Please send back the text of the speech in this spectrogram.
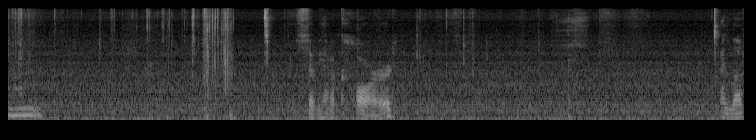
Um, so we have a card. I love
